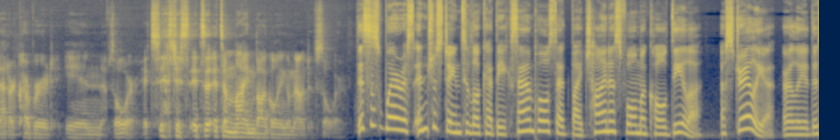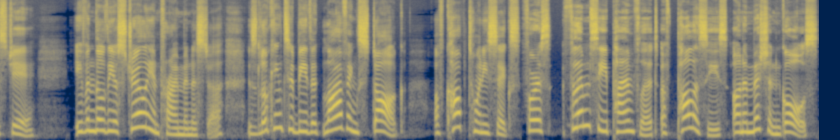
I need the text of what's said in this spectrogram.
that are covered in solar. It's, it's just it's a, it's a mind-boggling amount of solar. This is where it's interesting to look at the examples set by China's former coal dealer, Australia, earlier this year. Even though the Australian Prime Minister is looking to be the laughing stock of COP26 for its flimsy pamphlet of policies on emission goals,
